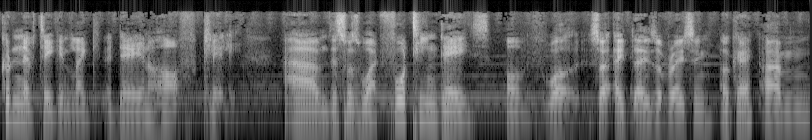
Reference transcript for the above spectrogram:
couldn't have taken like a day and a half. Clearly, um, this was what 14 days of. Well, so eight days of racing. Okay. Um,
